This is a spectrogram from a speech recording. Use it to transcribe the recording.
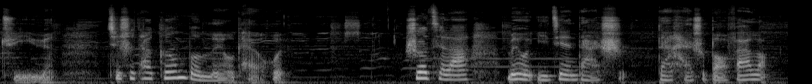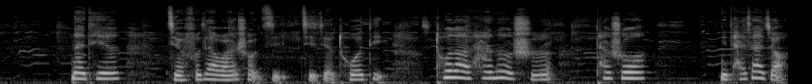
去医院。其实他根本没有开会。说起来没有一件大事，但还是爆发了。那天，姐夫在玩手机，姐姐拖地，拖到他那时，他说：“你抬下脚。”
